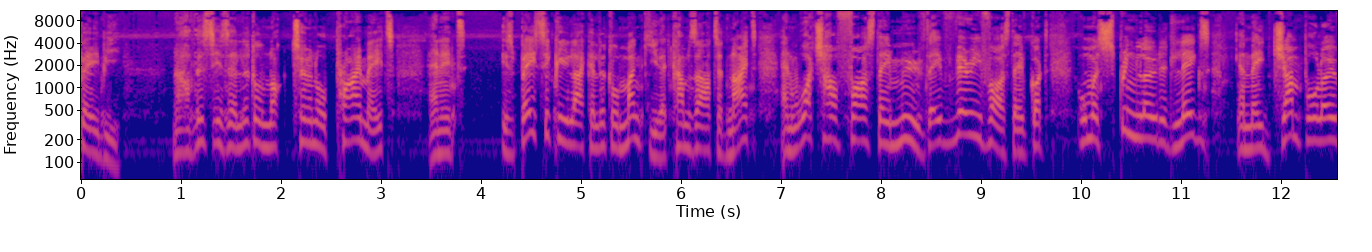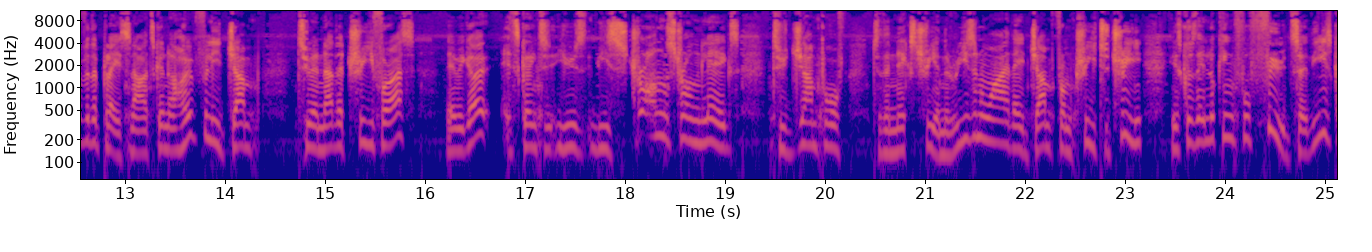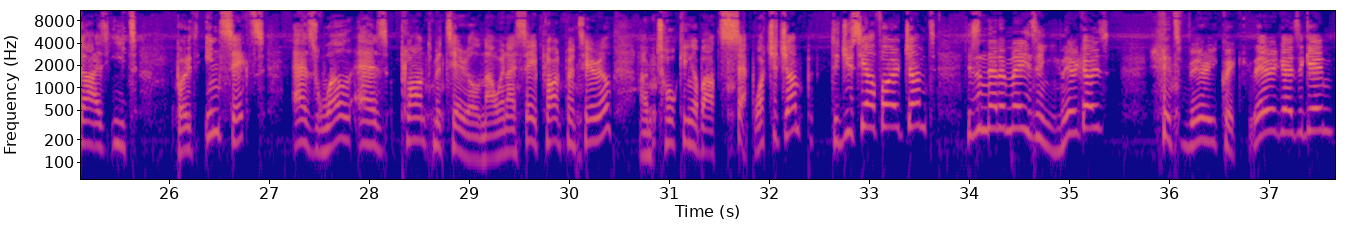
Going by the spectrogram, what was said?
baby. Now, this is a little nocturnal primate, and it is basically like a little monkey that comes out at night. And watch how fast they move. They're very fast. They've got almost spring loaded legs, and they jump all over the place. Now, it's going to hopefully jump to another tree for us. There we go. It's going to use these strong, strong legs to jump off to the next tree. And the reason why they jump from tree to tree is because they're looking for food. So these guys eat both insects as well as plant material. Now, when I say plant material, I'm talking about sap. Watch it jump. Did you see how far it jumped? Isn't that amazing? There it goes. It's very quick. There it goes again.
